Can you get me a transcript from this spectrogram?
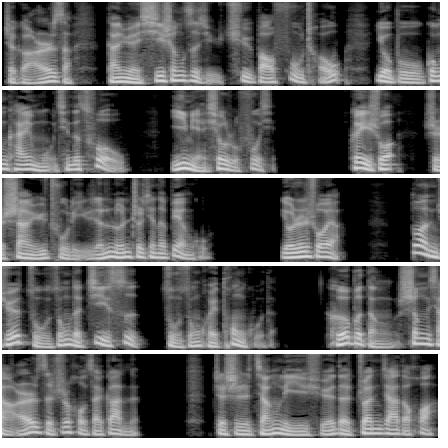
这个儿子甘愿牺牲自己去报复仇，又不公开母亲的错误，以免羞辱父亲，可以说。是善于处理人伦之间的变故。有人说呀，断绝祖宗的祭祀，祖宗会痛苦的，何不等生下儿子之后再干呢？这是讲理学的专家的话。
